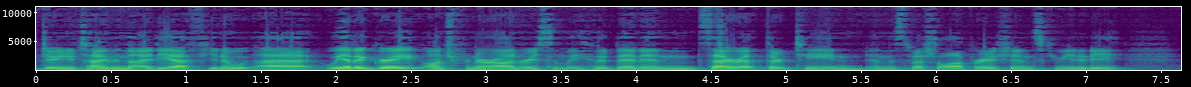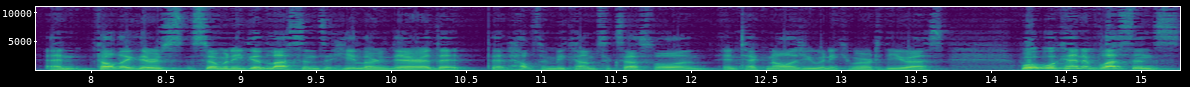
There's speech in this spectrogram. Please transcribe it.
during your time in the IDF. You know, uh, we had a great entrepreneur on recently who had been in Sayeret 13 in the special operations community and felt like there's so many good lessons that he learned there that, that helped him become successful in, in technology when he came over to the US. What what kind of lessons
